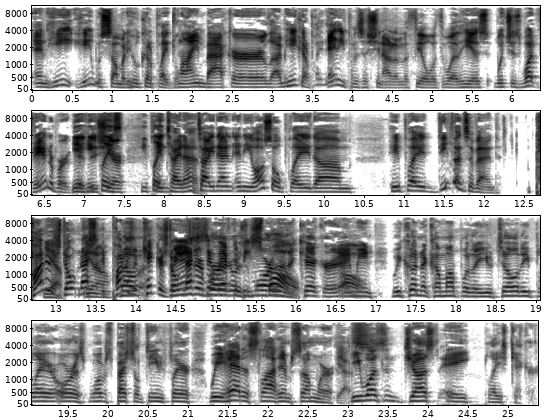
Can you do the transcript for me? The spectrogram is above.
and he he was somebody who could have played linebacker. I mean, he could have played any position out on the field with what he is, which is what Vanderberg Yeah, did he this plays- year. he played In- tight end. tight end, and he also played um, he played defensive end. Punters Yeah. don't necessarily. You know. punters No, and kickers don't Vanderberg necessarily have to was be more small. than a kicker. I Oh. mean, we couldn't have come up with a utility player or a special teams player. We had to slot him somewhere. Yes. He wasn't just a place kicker.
